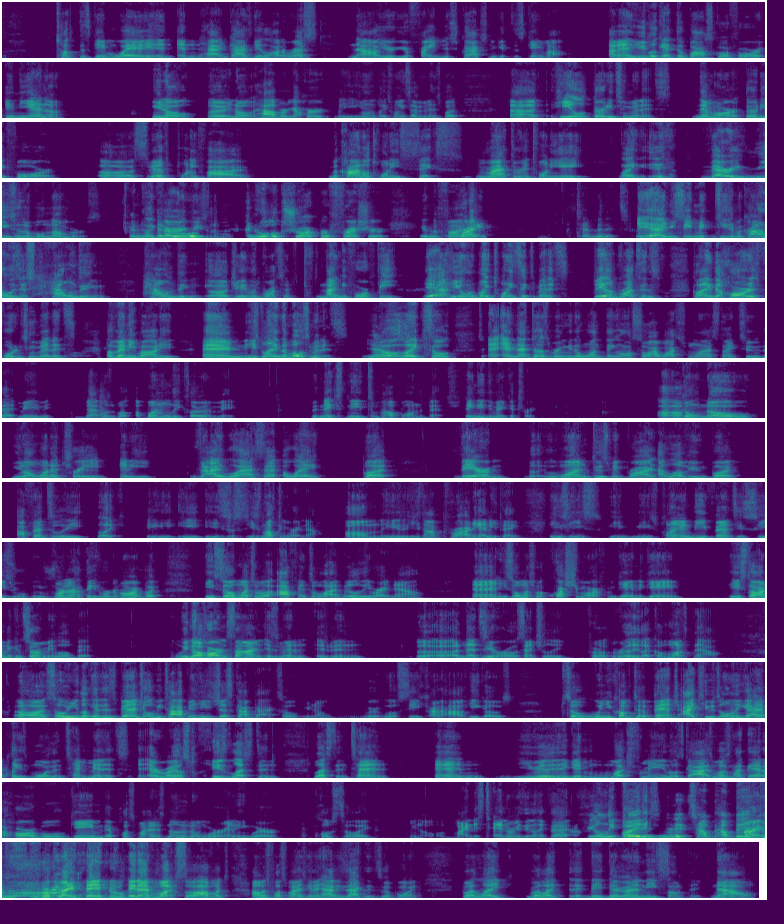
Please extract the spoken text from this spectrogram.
tucked this game away and, and had guys get a lot of rest. Now you're you're fighting and scratching to get this game out. I mean, you look at the box score for Indiana. You know, uh, you know, Haliburton got hurt, but he only played 27 minutes. But uh Hield 32 minutes, Nembhard 34, uh Smith 25, McConnell 26, Mathurin 28. Like very reasonable numbers. And like and very who, reasonable. And who looks sharper, fresher in the final right. 10 minutes. Yeah, you see TJ McConnell is just hounding, hounding uh Jalen Brunson 94 feet. Yeah, he only played 26 minutes. Jalen Brunson's playing the hardest 42 minutes of anybody, and he's playing the most minutes. Yes. You know, like so, and, and, that does bring me to one thing also I watched from last night too that made me that was abundantly clear to me. The Knicks need some help on the bench. They need to make a trade. Uh, don't know. You don't want to trade any valuable asset away, but they are one Deuce McBride. I love you, but offensively, like he, he he's just he's nothing right now. Um, he, he's not providing anything. He's he's he, he's playing defense. He's he's he's running out there. He's working hard, but he's so much of an offensive liability right now, and he's so much of a question mark from game to game. He's starting to concern me a little bit. We know Hartenstein has been has been a, a net zero essentially for really like a month now. Uh, so when you look at this bench, Obi Toppin, he's just got back. So you know we will see kind of how he goes. So when you come to a bench, IQ is the only guy that plays more than 10 minutes, and everybody else plays less than less than 10. And you really didn't get much from any of those guys. It wasn't like they had a horrible game. Their plus minus, none of them were anywhere close to like you know minus 10 or anything like that. Uh, they only but played in minutes. How how big right, right. They didn't play that much. So how much how much plus minus can they have? Exactly. It's a good point. But like, but like they, they're gonna need something. Now,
